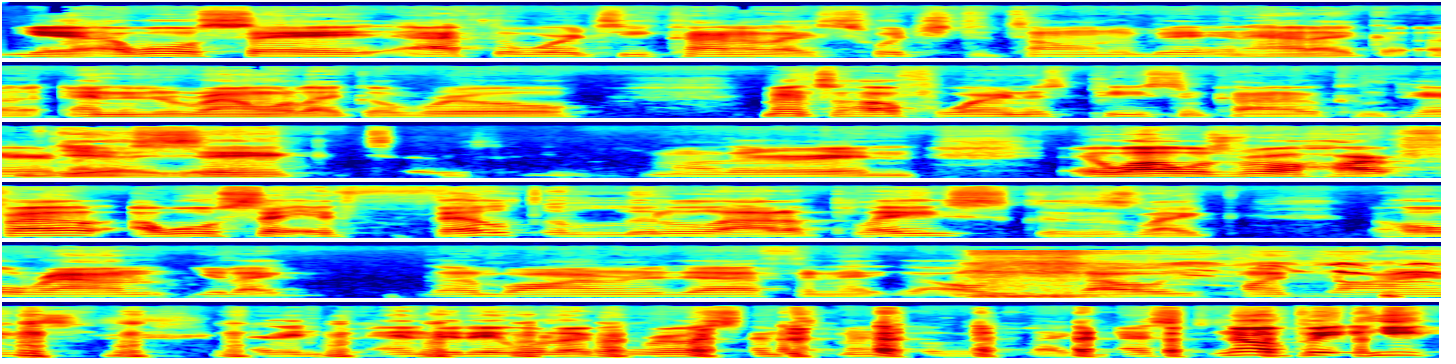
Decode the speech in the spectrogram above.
yeah, I will say afterwards he kind of like switched the tone a bit and had like uh, ended around with like a real mental health awareness piece and kind of compared like yeah, sick yeah. to mother and, and while it was real heartfelt, I will say it felt a little out of place because it's like the whole round you're like gun barring to death and it, all these all these punchlines and then you ended it with like a real sentimental like no but he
